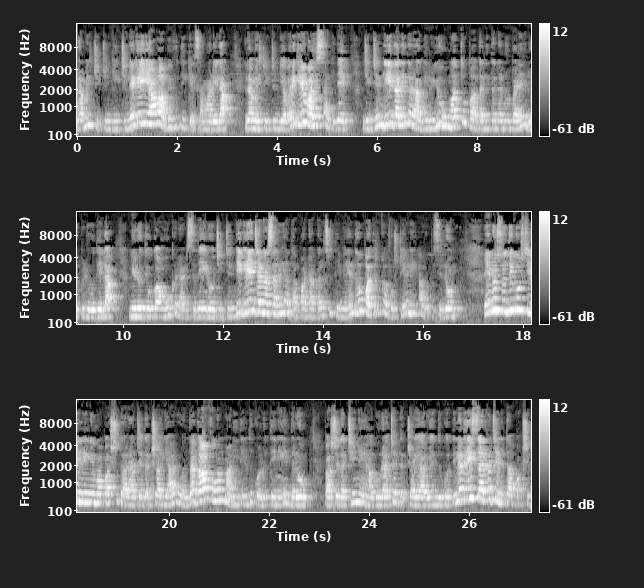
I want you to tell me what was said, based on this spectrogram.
ರಮೇಶ್ ಚಿಚ್ಚುಂಗಿ ಜಿಲ್ಲೆಗೆ ಯಾವ ಅಭಿವೃದ್ಧಿ ಕೆಲಸ ಮಾಡಿಲ್ಲ? ರಮೇಶ್ ಚಿಚ್ಚುಂಗಿ ಅವರಿಗೆ ವಯಸ್ಸಾಗಿದೆ. ಜಿಗ್ಜಿಂಗಿ ದಲಿತರಾಗಿರಿಯೂ ಮತ್ತೊಬ್ಬ ದಲಿತನನ್ನು ಬೆಳೆಯಲು ಬಿಡುವುದಿಲ್ಲ. ನಿರುದ್ಯೋಗ ಹೋಗಲಾಡಿಸದೇ ಇರೋ ಜಿಗ್ಜಿಂಗಿಗೆ ಜನ ಸರಿಯಾದ ಪಾಠ ಕಲಿಸುತ್ತೇವೆ ಎಂದು ಪತ್ರಿಕಾಗೋಷ್ಠಿಯಲ್ಲಿ ಆರೋಪಿಸಿದರು. ಇನ್ನು ಸುದ್ದಿಗೋಷ್ಠಿಯಲ್ಲಿ ನಿಮ್ಮ ಪಕ್ಷದ ರಾಜ್ಯಾಧ್ಯಕ್ಷ ಯಾರು ಅಂದಾಗ ಫೋನ್ ಮಾಡಿ ತಿಳಿದುಕೊಳ್ಳುತ್ತೇನೆ ಎಂದರು. ಪಕ್ಷದ ಚಿಹ್ನೆ ಹಾಗೂ ರಾಜ್ಯಾಧ್ಯಕ್ಷ ಯಾರು ಎಂದು ಗೊತ್ತಿಲ್ಲದೆ ಸರ್ವ ಜನತಾ ಪಕ್ಷದ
